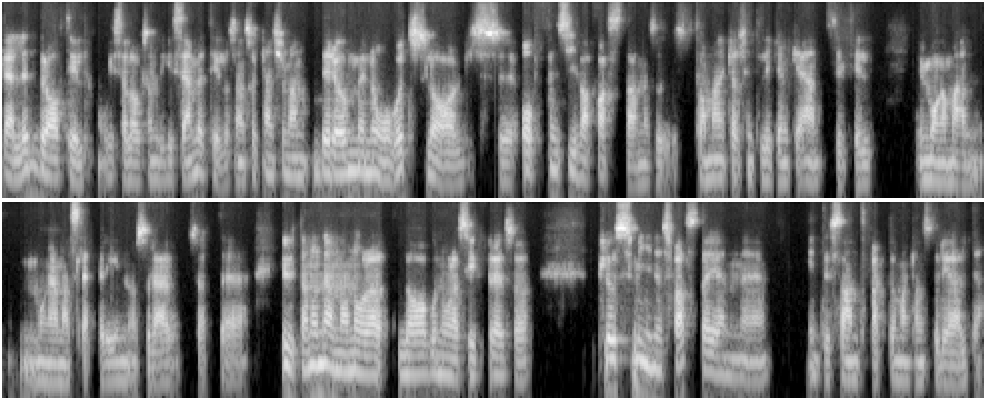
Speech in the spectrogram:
väldigt bra till och vissa lag som ligger sämre till och sen så kanske man berömmer något slags offensiva fasta men så, så tar man kanske inte lika mycket hänsyn till hur många man, hur många man släpper in och så där. Så att, eh, utan att nämna några lag och några siffror så plus minus fasta är en eh, intressant faktor man kan studera lite.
